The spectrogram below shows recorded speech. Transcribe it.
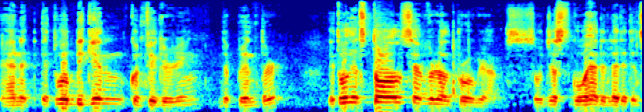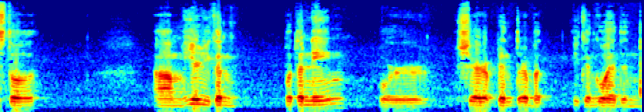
And it, it will begin configuring the printer. It will install several programs. So just go ahead and let it install. Um, here you can put a name or share a printer, but you can go ahead and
